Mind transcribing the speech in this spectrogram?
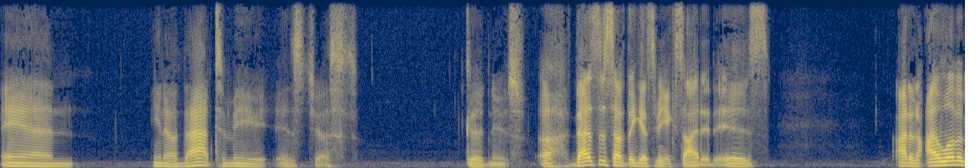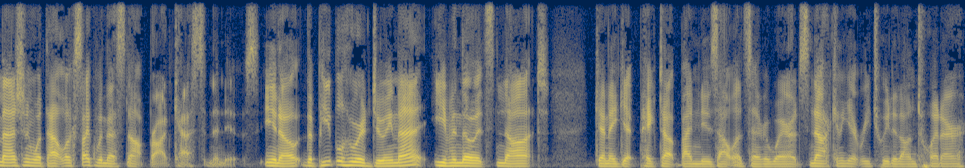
And you know, that to me is just good news. uh, that's the stuff that gets me excited is i don't know i love imagining what that looks like when that's not broadcast in the news you know the people who are doing that even though it's not going to get picked up by news outlets everywhere it's not going to get retweeted on twitter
